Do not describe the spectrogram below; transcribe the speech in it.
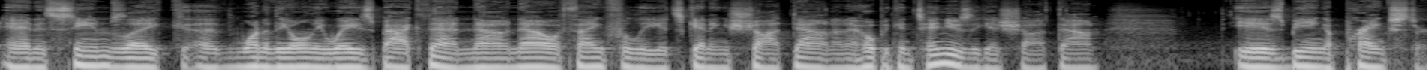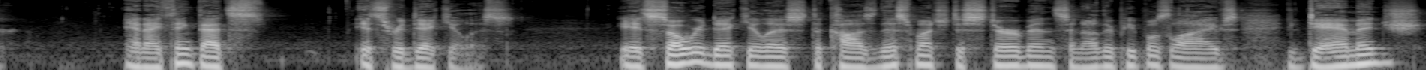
And it seems like uh, one of the only ways back then. Now, now, thankfully, it's getting shot down, and I hope it continues to get shot down. Is being a prankster, and I think that's it's ridiculous. It's so ridiculous to cause this much disturbance in other people's lives, damage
